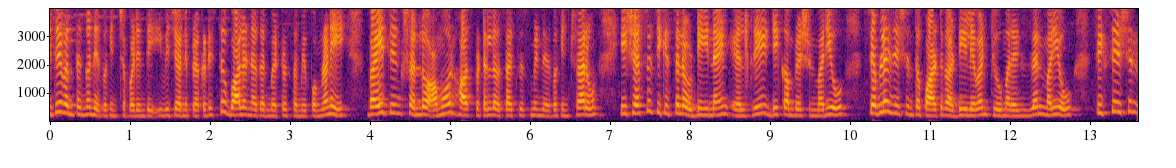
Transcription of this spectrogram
విజయవంతంగా నిర్వహించబడింది. ఈ విజయాన్ని ప్రకటిస్తూ బాలనగర్ మెట్రో సమీపంలోని వై జంక్షన్లో అమోర్ హాస్పిటల్లో సక్సెస్ మీట్ నిర్వహించారు. ఈ శస్త్రచికిత్సలో D nine L three decompression మరియు స్టెబిలైజేషన్తో పాటుగా డి లెవెన్ ట్యూమర్ ఎక్సిజన్ మరియు ఫిక్సేషన్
